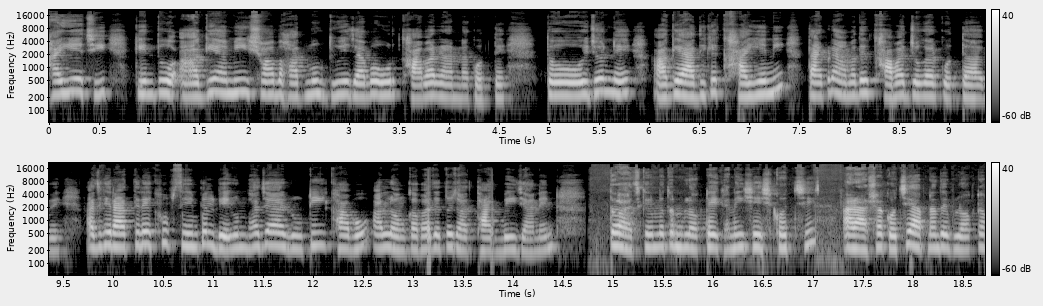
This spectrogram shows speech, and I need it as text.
খাইয়েছি, কিন্তু আগে আমি সব হাত মুখ ধুয়ে যাব ওর খাবার রান্না করতে। তো ওই জন্যে আগে আদিকে খাইয়ে নিই, তারপরে আমাদের খাবার জোগাড় করতে হবে। আজকে রাত্রে খুব সিম্পল বেগুন ভাজা আর রুটি খাব, আর লঙ্কা ভাজা তো থাকবেই জানেন। তো আজকের মতন ব্লগটা এখানেই শেষ করছি। আর আশা করছি আপনাদের ব্লগটা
